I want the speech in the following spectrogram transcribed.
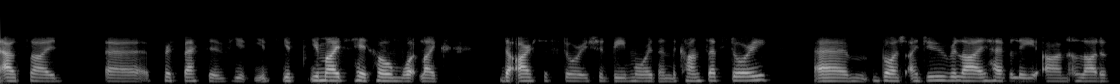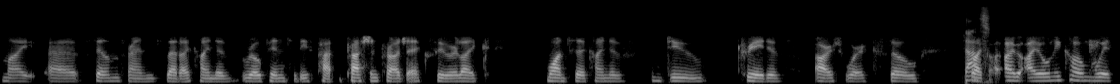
outside uh, perspective, you, you you you might hit home what like the artist story should be more than the concept story. Um, but I do rely heavily on a lot of my uh, film friends that I kind of rope into these pa- passion projects who are like want to kind of do creative artwork. So That's... like I, I only come with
